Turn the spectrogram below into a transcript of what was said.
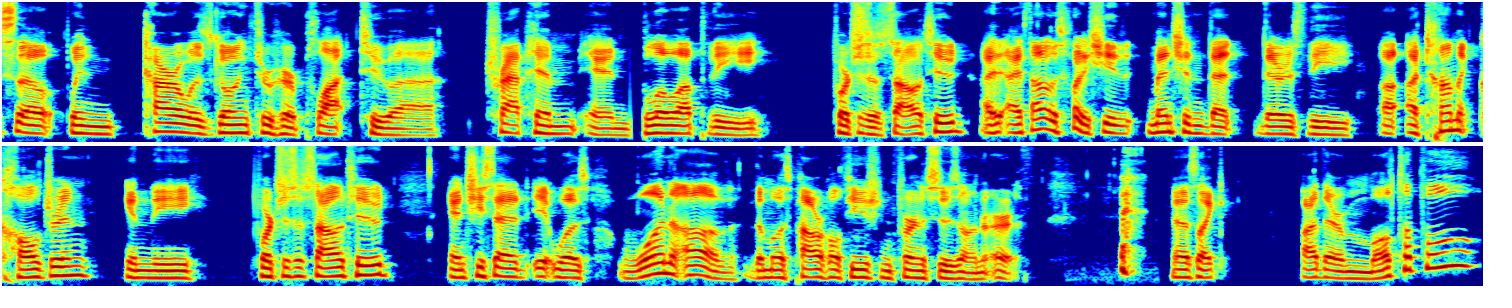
So when Kara was going through her plot to uh, trap him and blow up the Fortress of Solitude, I, I thought it was funny. She mentioned that there's the uh, atomic cauldron in the Fortress of Solitude, and she said it was one of the most powerful fusion furnaces on Earth. and I was like, are there multiple?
